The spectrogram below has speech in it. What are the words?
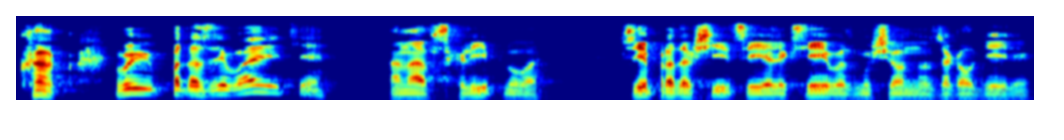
«Как? Вы подозреваете?» Она всхлипнула. Все продавщицы и Алексей возмущенно загалдели.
